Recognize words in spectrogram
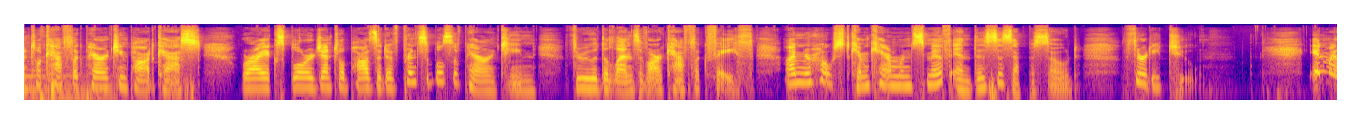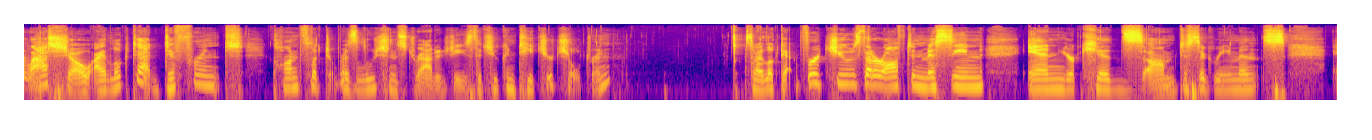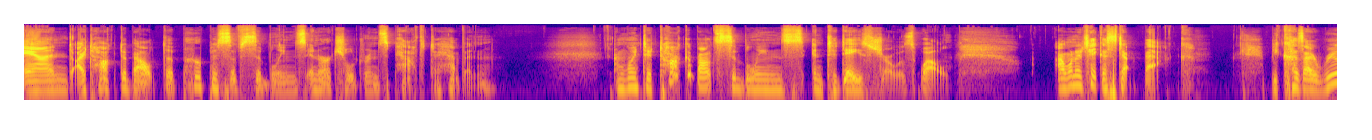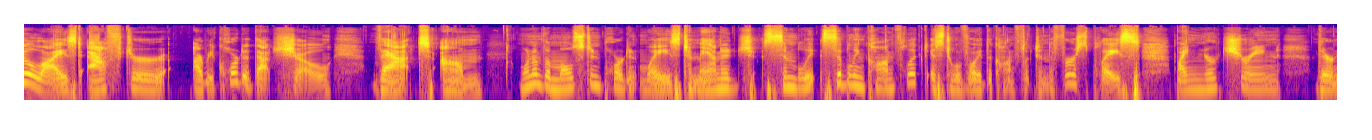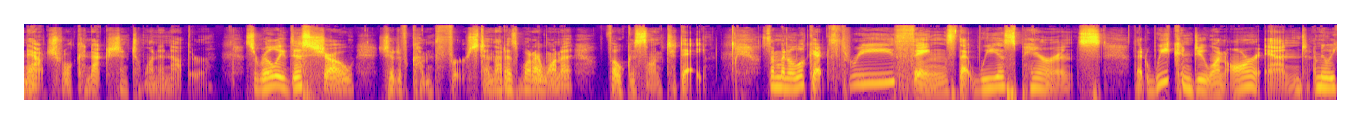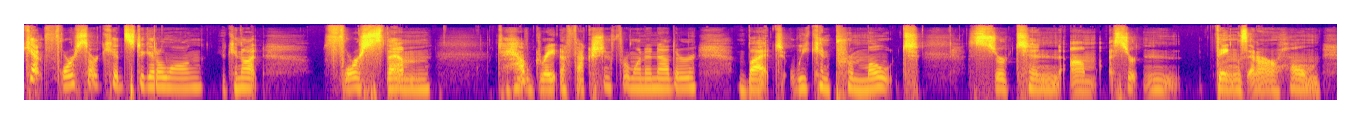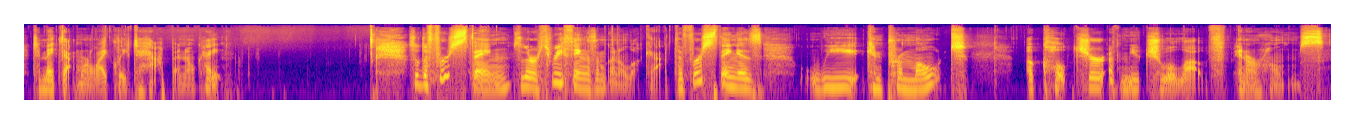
Gentle Catholic Parenting Podcast, where I explore gentle, positive principles of parenting through the lens of our Catholic faith. I'm your host, Kim Cameron Smith, and this is episode 32. In my last show, I looked at different conflict resolution strategies that you can teach your children. So I looked at virtues that are often missing in your kids' um, disagreements, and I talked about the purpose of siblings in our children's path to heaven. I'm going to talk about siblings in today's show as well. I want to take a step back because I realized after I recorded that show that um, one of the most important ways to manage sibling conflict is to avoid the conflict in the first place by nurturing their natural connection to one another. So, really, this show should have come first, and that is what I want to focus on today. So, I'm going to look at three things that we as parents that we can do on our end. I mean, we can't force our kids to get along. You cannot force them to have great affection for one another, but we can promote certain um, certain things in our home to make that more likely to happen. Okay. So the first thing, so there are three things I'm going to look at. The first thing is we can promote a culture of mutual love in our homes.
